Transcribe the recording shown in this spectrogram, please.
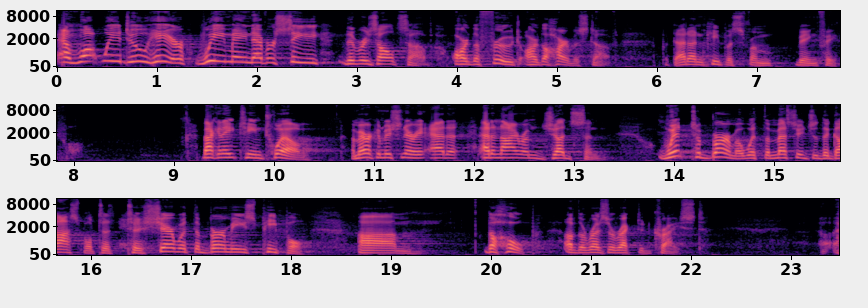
And what we do here, we may never see the results of, or the fruit, or the harvest of. But that doesn't keep us from being faithful. Back in 1812, American missionary Adoniram Judson went to Burma with the message of the gospel to, to share with the Burmese people um, the hope of the resurrected Christ. Uh,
